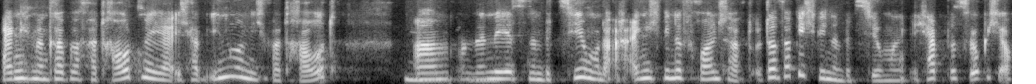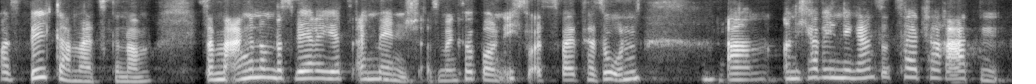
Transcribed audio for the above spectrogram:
eigentlich mein Körper vertraut mir ja, ich habe ihm nur nicht vertraut. Mhm. Ähm, und wenn wir jetzt eine Beziehung oder ach, eigentlich wie eine Freundschaft oder wirklich wie eine Beziehung, ich habe das wirklich auch als Bild damals genommen. Ich sage mal, angenommen, das wäre jetzt ein Mensch, also mein Körper und ich so als zwei Personen. Mhm. Ähm, und ich habe ihn die ganze Zeit verraten,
